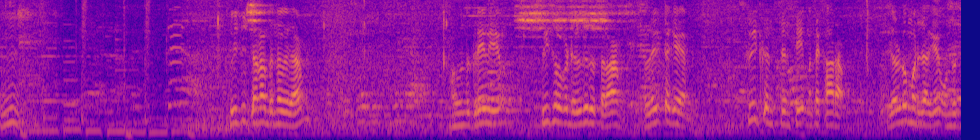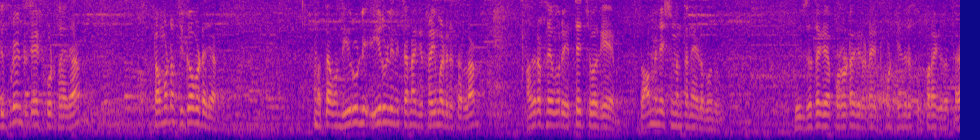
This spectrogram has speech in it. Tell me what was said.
ಹ್ಞೂ ಪೀಸು ಚೆನ್ನಾಗಿ ಬೆಂದೋಗಿದೆ. ಒಂದು ಗ್ರೇವಿ, ಪೀಸ್ ಒಳಗಡೆ ಎಳ್ದಿರುತ್ತಲ್ಲ ಲೈಟಾಗಿ ಸ್ವೀಟ್ ಕನ್ಸಿಸ್ಟೆನ್ಸಿ ಮತ್ತು ಖಾರ. ಎರಡೂ ಮರ್ಜಾಗಿ ಒಂದು ಡಿಫ್ರೆಂಟ್ ಟೇಸ್ಟ್ ಕೊಡ್ತಾ ಇದೆ. ಟೊಮೊಟೊ ಸಿಕ್ಕಾಪಟ್ಟಿದೆ. ಮತ್ತು ಒಂದು ಈರುಳ್ಳಿ, ಈರುಳ್ಳಿನ ಚೆನ್ನಾಗಿ ಫ್ರೈ ಮಾಡಿರ್ತಾರಲ್ಲ, ಅದರ ಫ್ಲೇವರ್ ಯಥೇಚ್ಛವಾಗಿ ಡಾಮಿನೇಷನ್ ಅಂತಲೇ ಹೇಳ್ಬೋದು. ಇದ್ರ ಜೊತೆಗೆ ಪರೋಟ ಗಿರೋಟ ಇಟ್ಕೊಂಡು ತಿಂದರೆ ಸೂಪರಾಗಿರುತ್ತೆ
